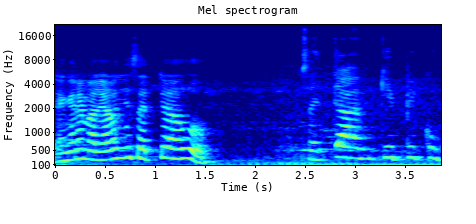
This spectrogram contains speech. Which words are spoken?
എങ്ങനെ മലയാളം സെറ്റ് ആവുമോ സെറ്റ് ആക്കിപ്പിക്കും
